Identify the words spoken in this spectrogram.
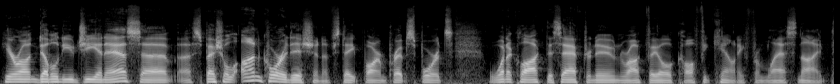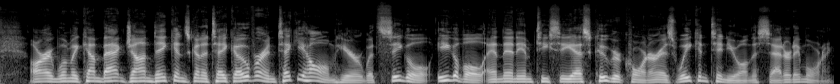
here on WGNS, uh, a special encore edition of State Farm Prep Sports, 1 o'clock this afternoon, Rockvale, Coffee County from last night. All right, when we come back, John Dinkins is going to take over and take you home here with Siegel, Eagleville, and then MTCS Cougar Corner as we continue on this Saturday morning.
